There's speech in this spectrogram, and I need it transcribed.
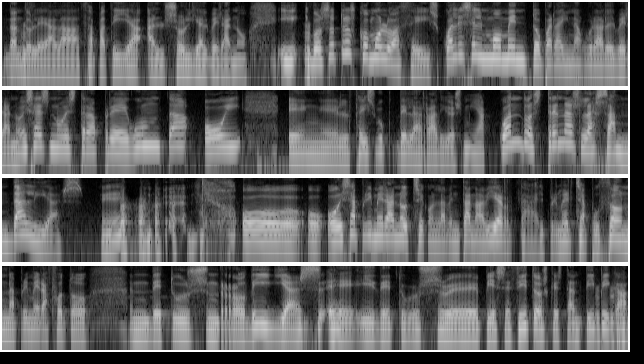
dándole a la zapatilla, al sol y al verano. ¿Y vosotros cómo lo hacéis? ¿Cuál es el momento para inaugurar el verano? Esa es nuestra pregunta hoy en el Facebook de la Radio Es Mía. ¿Cuándo estrenas las sandalias? ¿Eh? o, esa primera noche con la ventana abierta, el primer chapuzón, la primera foto de tus rodillas eh, y de tus eh, piececitos, que es tan típica,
